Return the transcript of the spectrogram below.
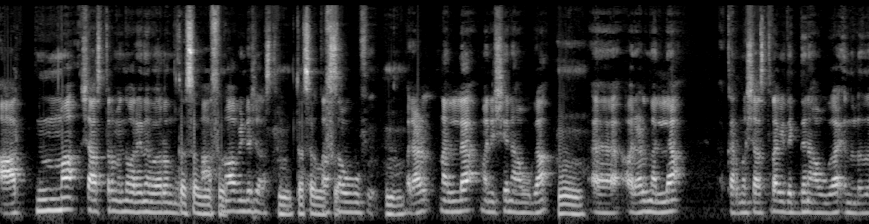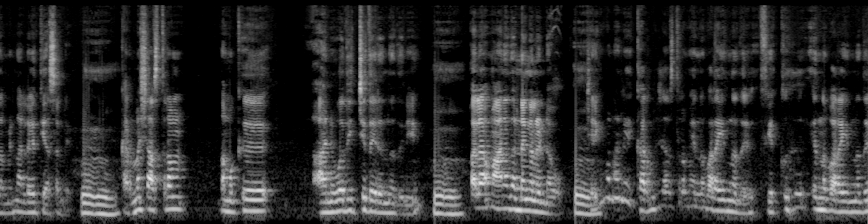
ആത്മശാസ്ത്രം എന്ന് പറയുന്ന വേറെ. ആത്മാവിന്റെ ശാസ്ത്രം. ഒരാൾ നല്ല മനുഷ്യനാവുക ഒരാൾ നല്ല കർമ്മശാസ്ത്ര വിദഗ്ധനാവുക എന്നുള്ളത് തമ്മിൽ നല്ല വ്യത്യാസമുണ്ട്. കർമ്മശാസ്ത്രം നമുക്ക് അനുവദിച്ചു തരുന്നതിന്. പല മാനദണ്ഡങ്ങൾ ഉണ്ടാവും. ശരിക്കും പറഞ്ഞാൽ കർമ്മശാസ്ത്രം എന്ന് പറയുന്നത് ഫിഖ് എന്ന് പറയുന്നത്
